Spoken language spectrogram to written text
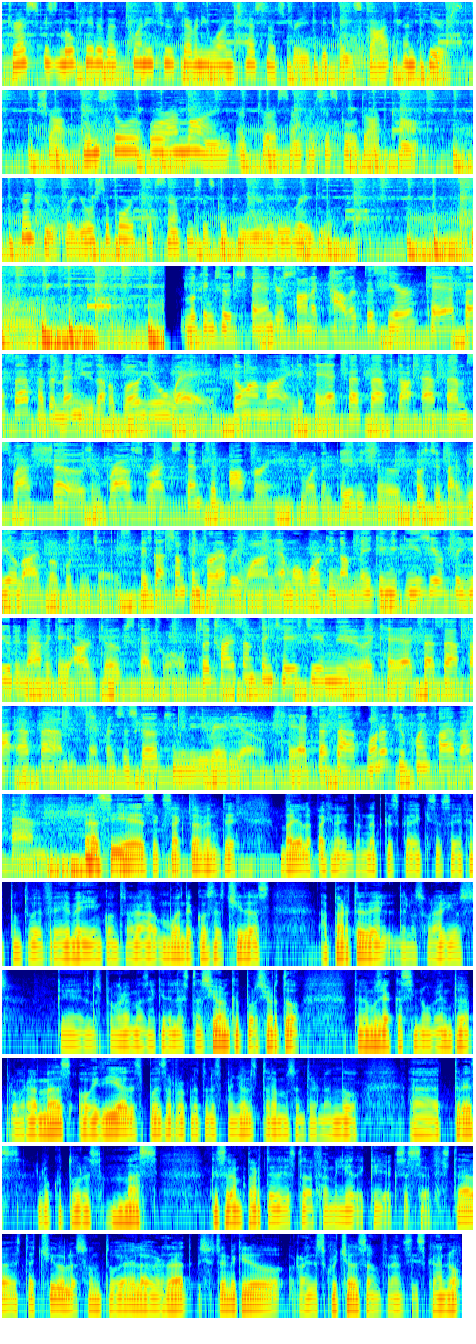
Dress is located at 2271 Chestnut Street between Scott and Pierce. Shop in store or online at dresssanfrancisco.com. Thank you for your support of San Francisco Community Radio. Looking to expand your sonic palette this year? KXSF has a menu that'll blow you away. Go online to kxsf.fm slash shows and browse through our extensive offerings, more than 80 shows hosted by real live local DJs. We've got something for everyone, and we're working on making it easier for you to navigate our dope schedule. So try something tasty and new at kxsf.fm, San Francisco Community Radio. KXSF 102.5 FM. Así es, exactamente. Vaya a la página de internet que es kxsf.fm y encontrará un buen de cosas chidas, aparte de, de, los horarios que de los programas de aquí de la estación, que por cierto tenemos ya casi 90 programas. Hoy día, después de Rocknet en español, estaremos entrenando a tres locutores más que serán parte de esta familia de KXSF. Está, está chido el asunto, eh, la verdad. Si usted me querido radio escucha san franciscano,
